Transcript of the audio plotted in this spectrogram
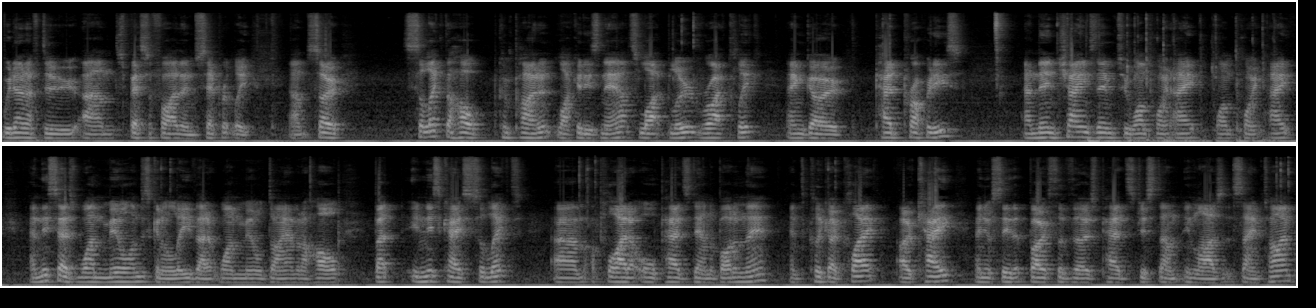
we don't have to um, specify them separately. Um, so select the whole component like it is now, it's light blue, right click and go pad properties and then change them to 1.8, 1.8 and this has 1 mil, I'm just going to leave that at 1 mil diameter hole but in this case select um, apply to all pads down the bottom there and click OK, OK and you'll see that both of those pads just um, enlarge at the same time.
